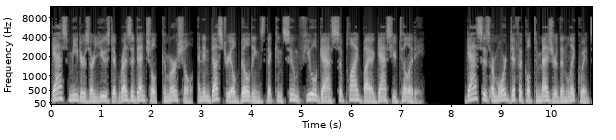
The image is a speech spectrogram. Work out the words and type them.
Gas meters are used at residential, commercial, and industrial buildings that consume fuel gas supplied by a gas utility. Gases are more difficult to measure than liquids,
